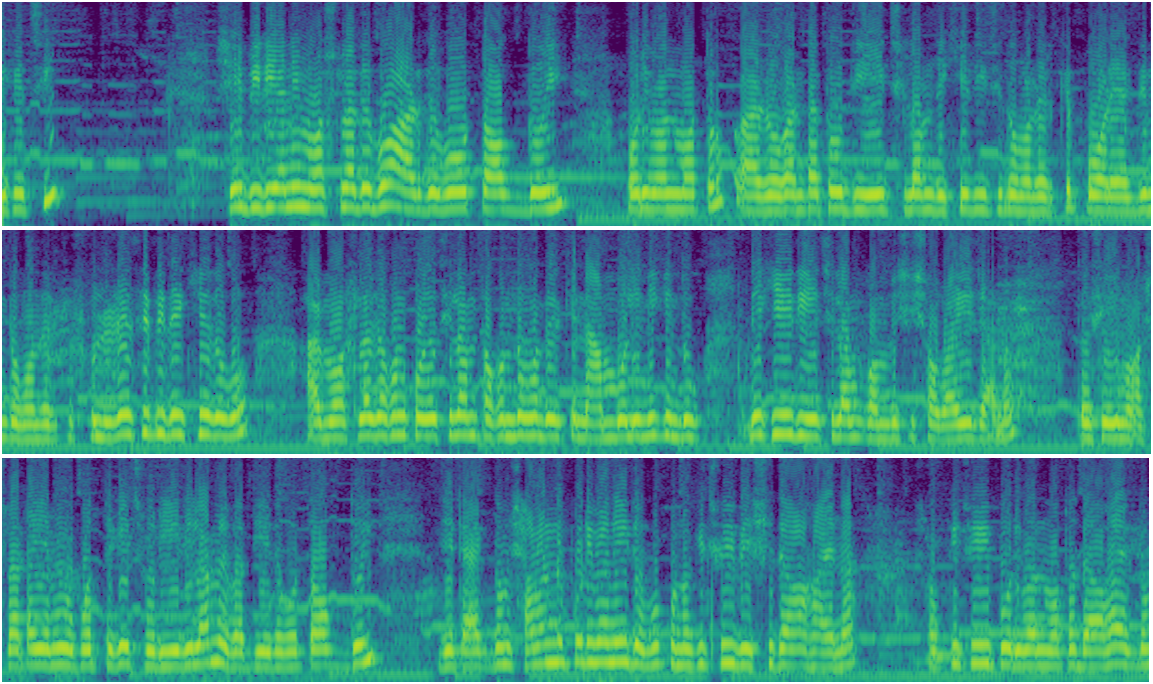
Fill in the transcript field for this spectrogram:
রেখেছি। সেই বিরিয়ানি মশলা দেবো আর দেবো টক দই পরিমাণ মতো। আর রোগানটা তো দিয়েইছিলাম দেখিয়ে দিয়েছি তোমাদেরকে। পরে একদিন তোমাদেরকে ফুল রেসিপি দেখিয়ে দেবো। আর মশলা যখন করেছিলাম তখন তোমাদেরকে নাম বলিনি, কিন্তু দেখিয়ে দিয়েছিলাম কম বেশি সবাই জানো। তো সেই মশলাটাই আমি উপর থেকে ছড়িয়ে দিলাম। এবার দিয়ে দেবো টক দই, যেটা একদম সামান্য পরিমাণেই দেবো, কোনো কিছুই বেশি দেওয়া হয় না। সব কিছুই পরিমাণ মতো দেওয়া হয়, একদম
